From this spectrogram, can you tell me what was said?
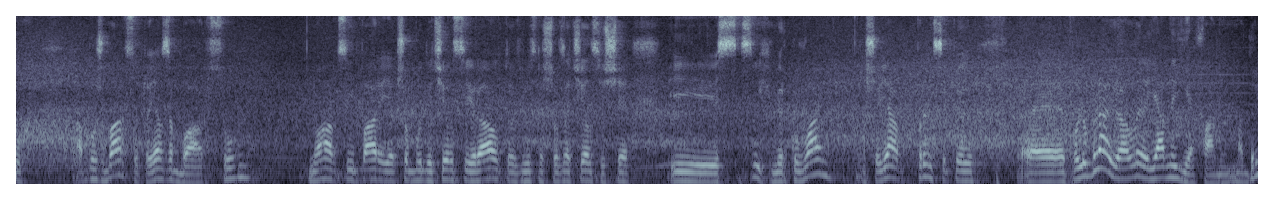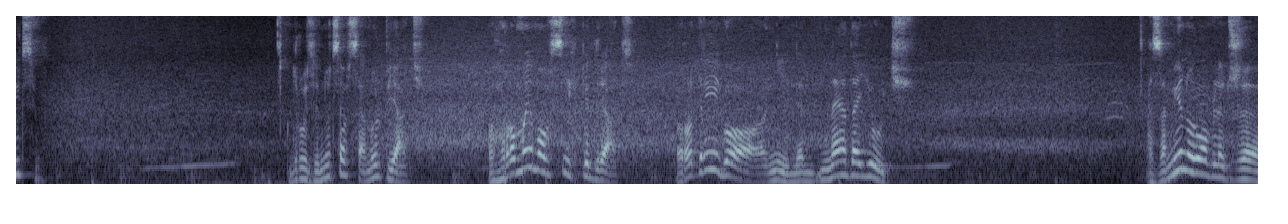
ух, або ж Барсу, то я за Барсу. Ну а в цій парі, якщо буде Челсі і Реал, то звісно, що за Челсі ще і з цих міркувань. Що я, в принципі, е, полюбляю, але я не є фаном мадридців. Друзі, ну це все, 0-5. Громимо всіх підряд. Родріго, ні, не, не дають. Заміну роблять вже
